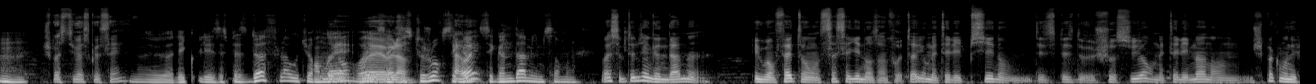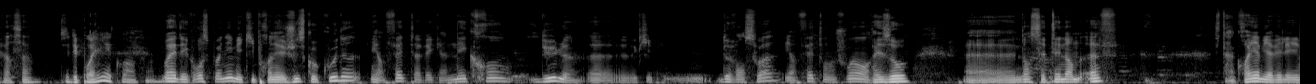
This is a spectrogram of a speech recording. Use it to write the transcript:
Mhm. Je sais pas si tu vois ce que c'est. Les, les espèces d'œufs, là, où tu rentres Ouais, dedans ouais, ça voilà. existe toujours. C'est Ah Gun- Gundam, il me semble. Ouais, c'est peut-être bien Gundam. Et où en fait, on s'asseyait dans un fauteuil, on mettait les pieds dans des espèces de chaussures, on mettait les mains dans. Je sais pas comment décrire ça. C'est des poignées, quoi. enfin. Ouais, des grosses poignées, mais qui prenaient jusqu'au coude. Et en fait, avec un écran bulle euh, qui, devant soi. Et en fait, on jouait en réseau euh, dans cet énorme œuf. C'était incroyable. Il y avait les,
